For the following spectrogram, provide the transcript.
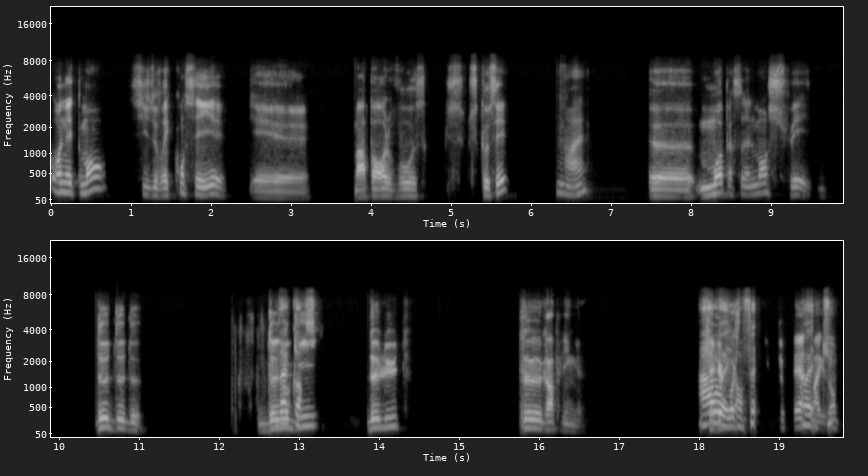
Honnêtement, si je devrais conseiller, et ma parole vaut ce, que c'est, Ouais. euh, moi personnellement, je fais 2-2-2. De D'accord. nogi, de lutte, de grappling. Ah ouais, en fait, peux faire, Ouais, par tu- exemple,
